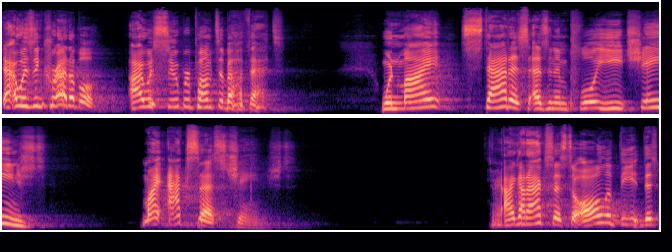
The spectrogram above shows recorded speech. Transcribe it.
That was incredible. I was super pumped about that. When my status as an employee changed, my access changed. I got access to all of the, this,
